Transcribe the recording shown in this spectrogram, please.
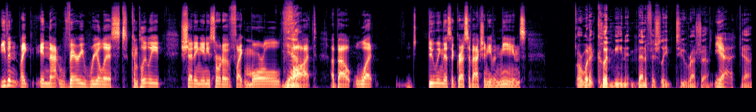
even like in that very realist, completely shedding any sort of like moral Yeah. thought about what doing this aggressive action even means? Or what it could mean beneficially to Russia. Yeah, Yeah.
